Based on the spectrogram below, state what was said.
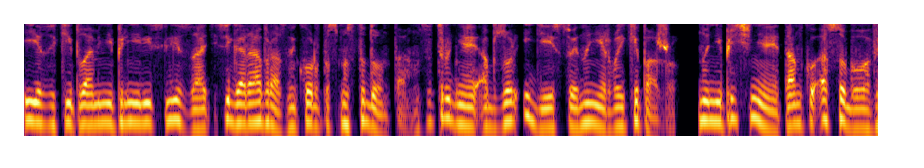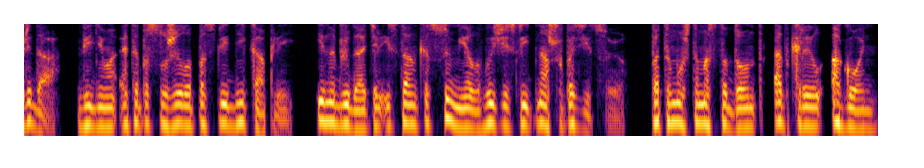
и языки пламени принялись лизать сигарообразный корпус мастодонта, затрудняя обзор и действуя на нервы экипажу, но не причиняя танку особого вреда. Видимо, это послужило последней каплей, и наблюдатель из танка сумел вычислить нашу позицию, потому что мастодонт открыл огонь.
